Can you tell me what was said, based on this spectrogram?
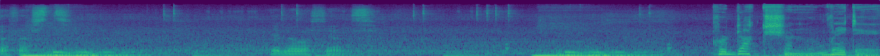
Tal vez este. Y luego ciencia. Production ready.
